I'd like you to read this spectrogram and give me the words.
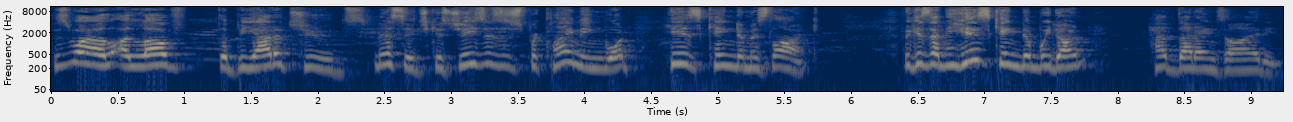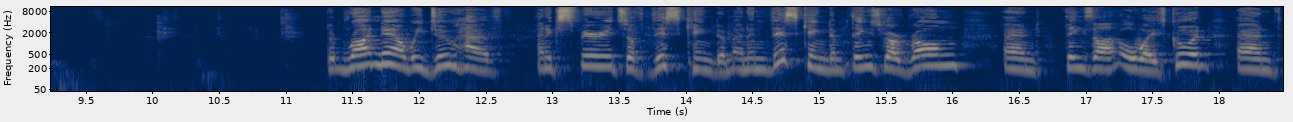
this is why I love the Beatitudes message because Jesus is proclaiming what his kingdom is like. Because in his kingdom, we don't have that anxiety. But right now, we do have an experience of this kingdom. And in this kingdom, things go wrong and things aren't always good. And,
